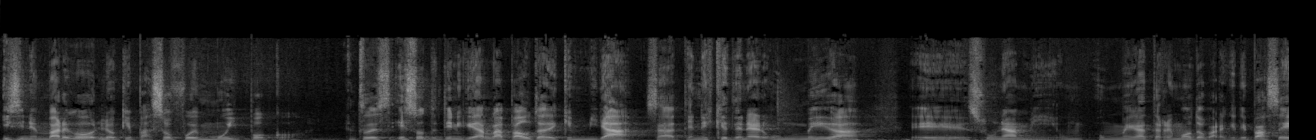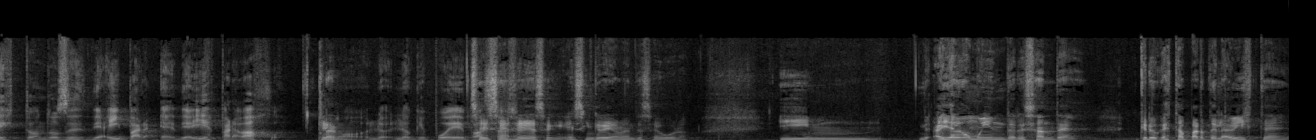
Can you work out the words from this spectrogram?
Y sin embargo, lo que pasó fue muy poco. Entonces, eso te tiene que dar la pauta de que, mirá, o sea, tenés que tener un mega eh, tsunami, un, un mega terremoto para que te pase esto. Entonces, de ahí, para, eh, de ahí es para abajo. Claro. como lo, lo que puede Sí, pasar. sí, sí, es, es increíblemente seguro. Y mm, hay algo muy interesante. Creo que esta parte la viste,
